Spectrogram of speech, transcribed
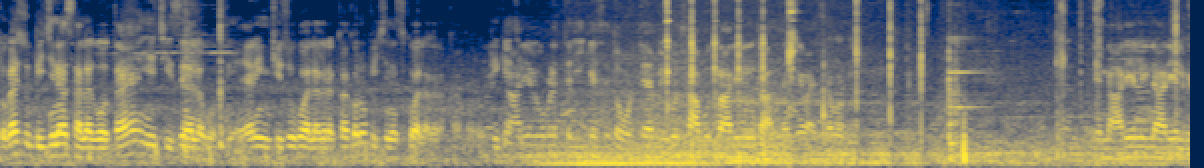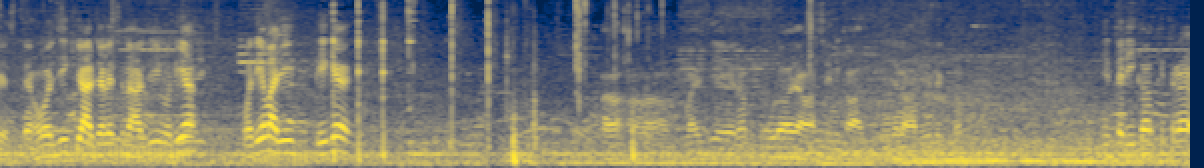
तो कैसे बिज़नेस अलग होता है, ये चीज़ें अलग होती हैं। यार, इन चीज़ों को अलग रखा करो बिज़नेस को अलग रखा करो, ठीक है नारियल को बड़े तरीके से तोड़ते हैं, बिल्कुल साबुत नारियल निकाल देंगे भाई साहब अभी। ये नारियल ही नारियल बेचते हैं। और जी, क्या हाल चाल है सरदार जी? वधिया वधिया भाजी, ठीक है? हाँ हाँ भाई ये ना पूरा यहाँ से निकाल दीजिए नारियल एकदम। ये तरीका कितना,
